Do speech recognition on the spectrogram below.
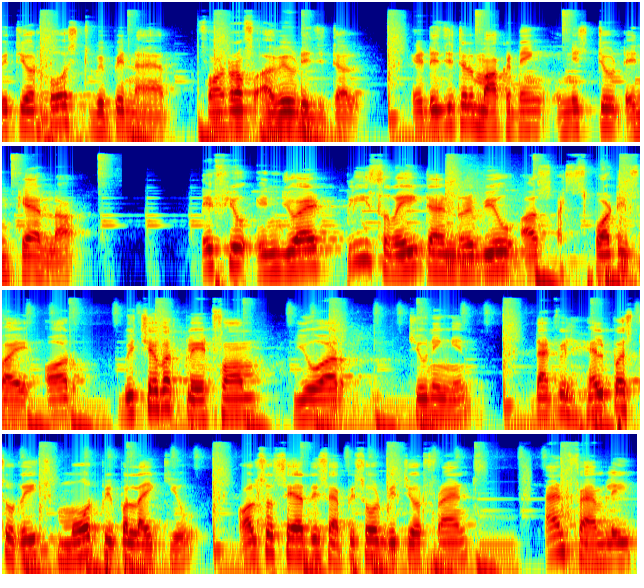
with your host Vipin Nayar founder of aviv a digital marketing institute in Kerala. If you enjoyed, please rate and review us at Spotify or whichever platform you are tuning in. That will help us to reach more people like you. Also, share this episode with your friends and family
